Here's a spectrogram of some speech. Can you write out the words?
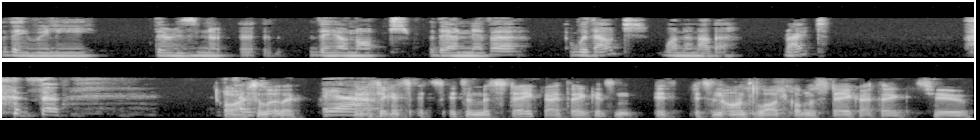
they really there is no uh, they are not they are never without one another right so Oh, So- absolutely. And I think it's it's it's a mistake. I think it's an it, it's an ontological mistake. I think to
